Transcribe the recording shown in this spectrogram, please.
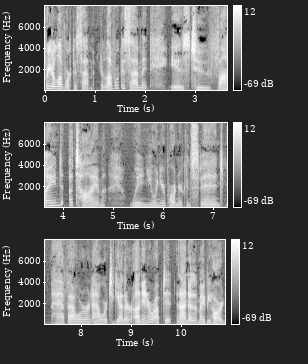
for your love work assignment. Your love work assignment is to find a time when you and your partner can spend half hour or an hour together uninterrupted. And I know that may be hard,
